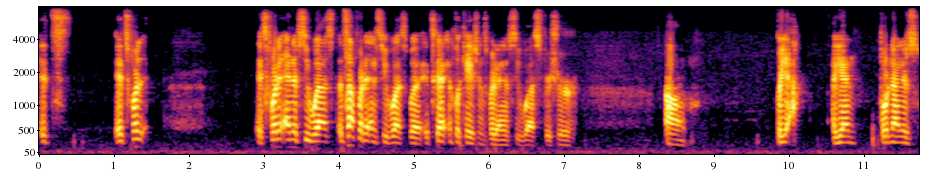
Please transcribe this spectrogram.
it's it's for. It's for the NFC West. It's not for the NFC West, but it's got implications for the NFC West for sure. Um, but yeah, again, 49ers,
